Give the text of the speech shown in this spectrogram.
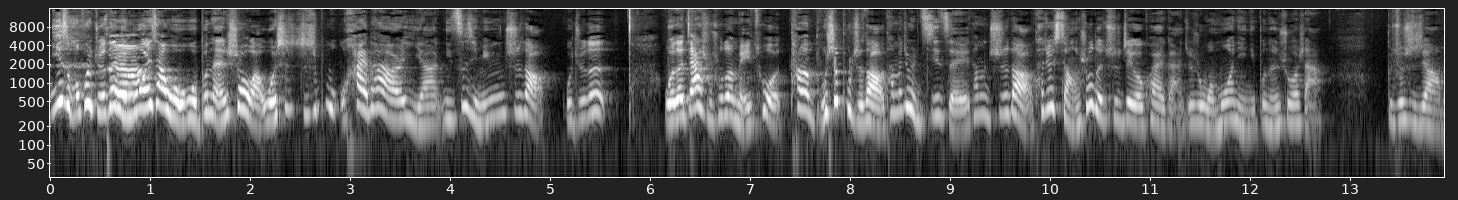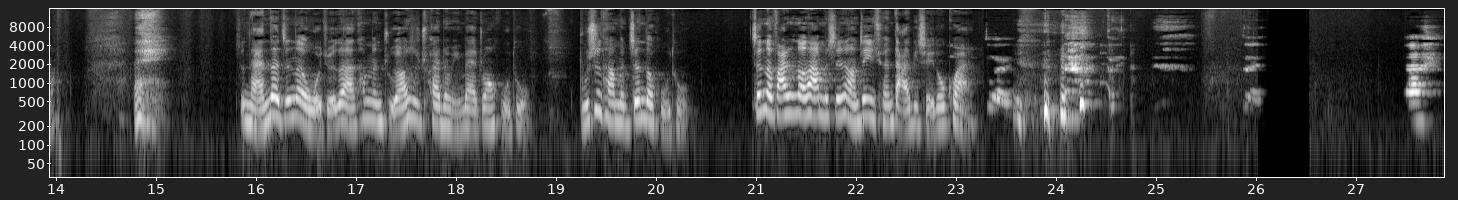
你怎么会觉得你摸一下我我不难受啊？我是只是不害怕而已啊！你自己明明知道，我觉得我的家属说的没错，他们不是不知道，他们就是鸡贼，他们知道，他就享受的就是这个快感，就是我摸你，你不能说啥，不就是这样吗？哎，这男的真的，我觉得他们主要是揣着明白装糊涂，不是他们真的糊涂，真的发生到他们身上，这一拳打的比谁都快。对，哎。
